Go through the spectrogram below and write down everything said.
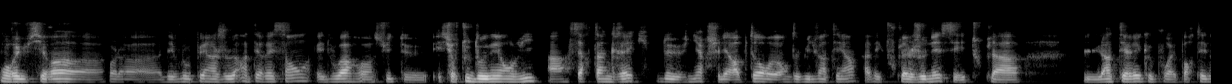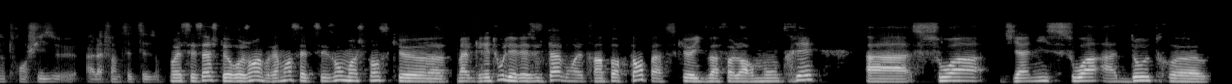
on réussira à, voilà, développer un jeu intéressant et de voir ensuite euh, et surtout donner envie à un certain grec de venir chez les Raptors en 2021 avec toute la jeunesse et toute la l'intérêt que pourrait porter notre franchise euh, à la fin de cette saison. Ouais, c'est ça, je te rejoins vraiment cette saison. Moi, je pense que malgré tout, les résultats vont être importants parce qu'il va falloir montrer à soit Giannis, soit à d'autres euh,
